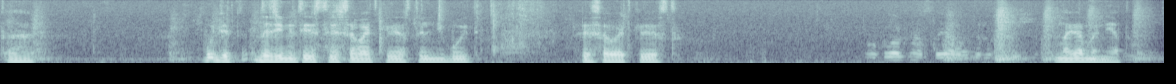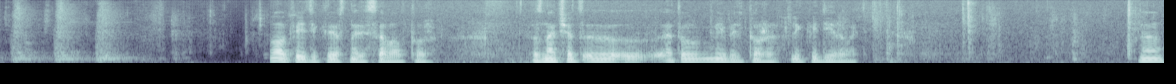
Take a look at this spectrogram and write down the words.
Так. Будет дозиметрист рисовать крест или не будет рисовать крест? Окна стояла. Наверное, нет. Ну, вот видите, крест нарисовал тоже. Значит, э, эту мебель тоже ликвидировать. Ну,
